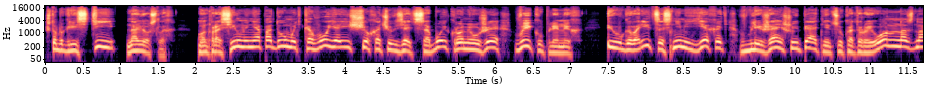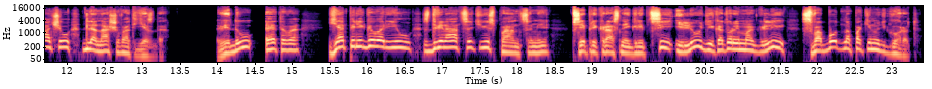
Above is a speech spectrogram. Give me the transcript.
чтобы грести на веслах. Он просил меня подумать, кого я еще хочу взять с собой, кроме уже выкупленных, и уговориться с ними ехать в ближайшую пятницу, которую он назначил для нашего отъезда. Ввиду этого я переговорил с двенадцатью испанцами, все прекрасные гребцы и люди, которые могли свободно покинуть город.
